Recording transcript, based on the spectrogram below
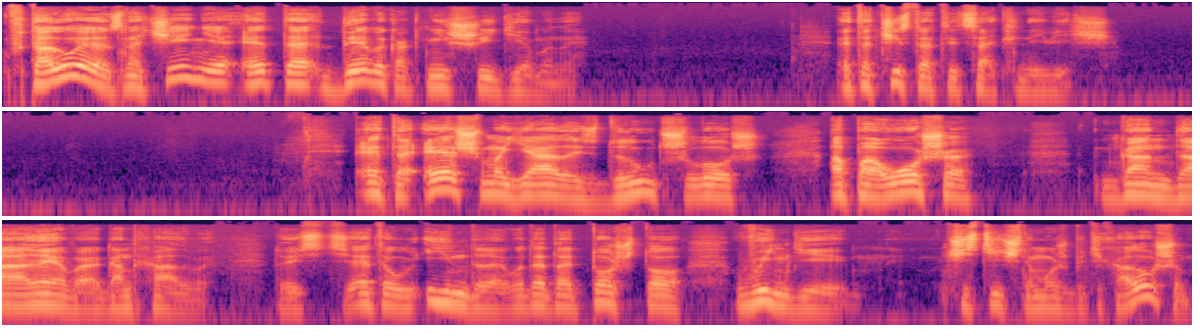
Второе значение – это девы как низшие демоны. Это чисто отрицательные вещи. Это Эшма, ярость, Друдж, ложь, Апаоша, Гандарева, Гандхарвы. То есть это у Индра, вот это то, что в Индии частично может быть и хорошим,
